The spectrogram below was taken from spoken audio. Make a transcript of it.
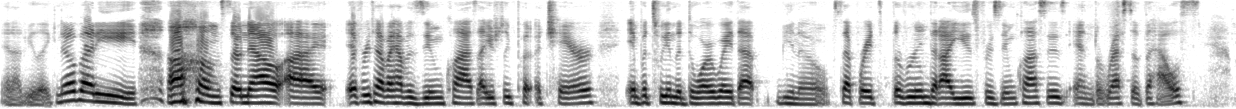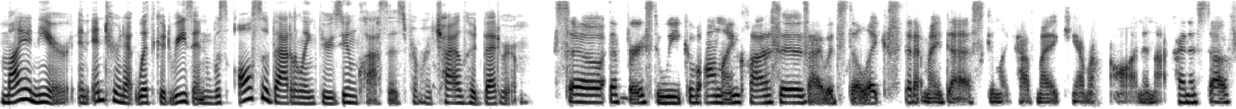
And I'd be like, "Nobody." Um, so now I, every time I have a Zoom class, I usually put a chair in between the doorway that you know separates the room that I use for Zoom classes and the rest of the house. Maya Neer, an internet with good reason, was also battling through Zoom classes from her childhood bedroom. So the first week of online classes, I would still like sit at my desk and like have my camera on and that kind of stuff.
